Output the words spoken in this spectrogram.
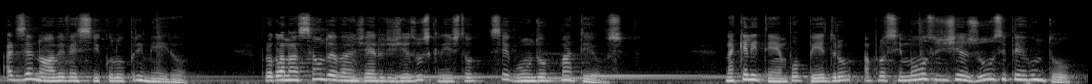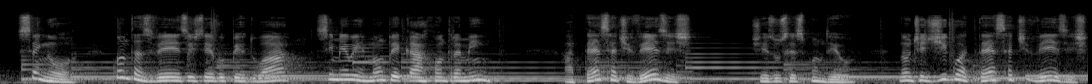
a 19, versículo 1. Proclamação do Evangelho de Jesus Cristo, segundo Mateus. Naquele tempo, Pedro aproximou-se de Jesus e perguntou: Senhor, quantas vezes devo perdoar se meu irmão pecar contra mim? Até sete vezes? Jesus respondeu: Não te digo até sete vezes,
